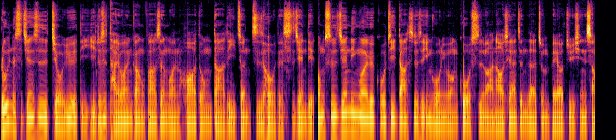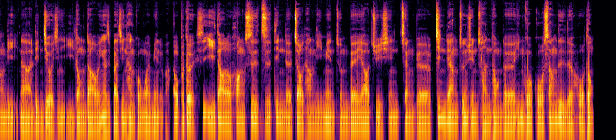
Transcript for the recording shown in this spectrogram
录音的时间是九月底，也就是台湾刚发生完花东大地震之后的时间点。同时间，另外一个国际大事就是英国女王过世嘛，然后现在正在准备要举行丧礼，那灵柩已经移动到应该是白金汉宫外面了吧？哦，不对，是移到了皇室指定的教堂里面，准备要举行整个尽量遵循传统的英国国丧日的活动。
